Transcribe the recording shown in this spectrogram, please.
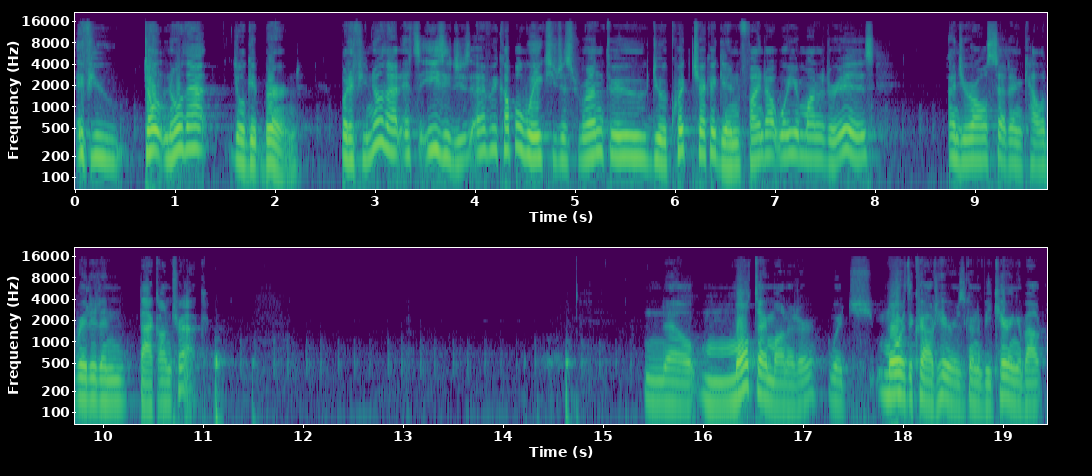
If you don't know that, you'll get burned. But if you know that, it's easy. Just every couple weeks, you just run through, do a quick check again, find out where your monitor is, and you're all set and calibrated and back on track. Now, multi-monitor, which more of the crowd here is going to be caring about,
